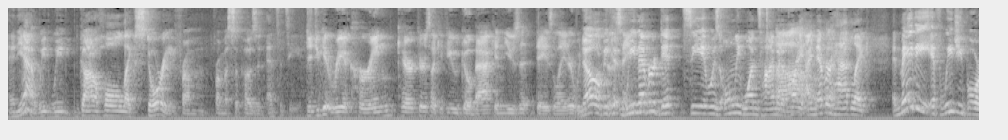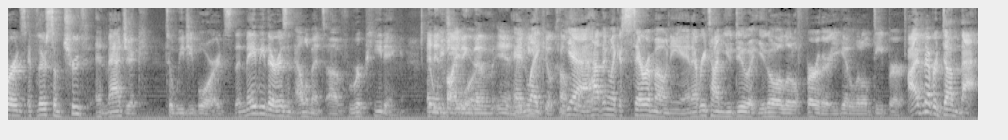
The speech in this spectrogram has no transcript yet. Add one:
and yeah, we, we got a whole like story from from a supposed entity. Did you get reoccurring characters? Like if you would go back and use it days later? No, because we thing? never did see. It was only one time at a Ah, party. I never okay. had like, and maybe if Ouija boards, if there's some truth and magic to Ouija boards, then maybe there is an element of repeating And Ouija inviting board. them in, and like feel comfortable. yeah, having like a ceremony, and every time you do it, you go a little further, you get a little deeper. I've never done that.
